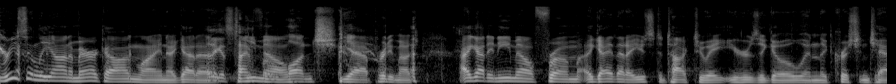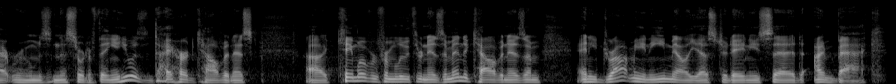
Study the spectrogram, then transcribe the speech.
recently on America Online, I got a I think it's time email. for lunch. Yeah, pretty much. I got an email from a guy that I used to talk to eight years ago in the Christian chat rooms and this sort of thing. And he was a diehard Calvinist. Uh, came over from Lutheranism into Calvinism, and he dropped me an email yesterday, and he said, "I'm back."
